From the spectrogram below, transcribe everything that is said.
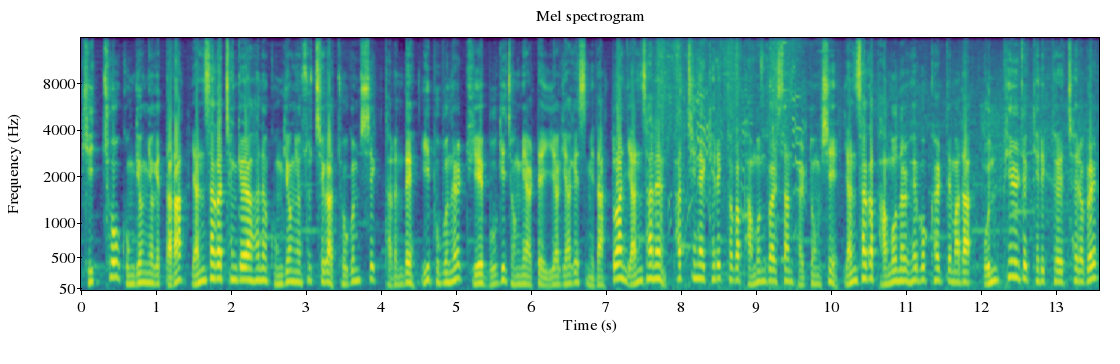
기초 공격력에 따라 얀사가 챙겨야 하는 공격력 수치가 조금씩 다른데 이 부분을 뒤에 무기 정리할 때 이야기하겠습니다. 또한 얀사는 파티 내 캐릭터가 밤원 발산 발동 시 얀사가 밤원을 회복할 때마다 온필드 캐릭터의 체력을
